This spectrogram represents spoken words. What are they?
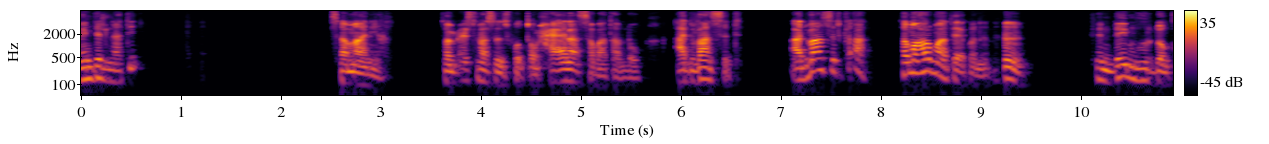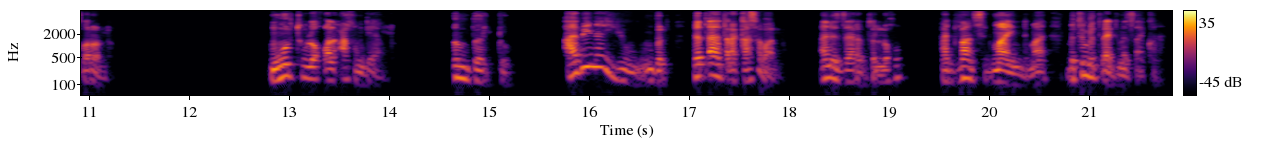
ኣይንደልናቲ ሰማንያ። እቶም ዕስራ ስለ ዝፈልጦም ሓያላት ሰባት ኣለዉ። ኣድቫንስድ ኣድቫንስድ ከዓ ተማሃሩ ማለት ኣይኮነን። ክንደይ ምሁር ደንቆሮ ኣሎ? ምሁር ትብሎ ቆልዓ ክንደይ ኣሎ? እምበር ዶ ኣበና እዩ እምበር ተጠራጥረካ ሰብ ኣሎ ኣነ ዝዛረብ ዘለኹ ኣድቫንስድ ማይንድ ብትምህርቲ ናይ ድመፅ ኣይኮነን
